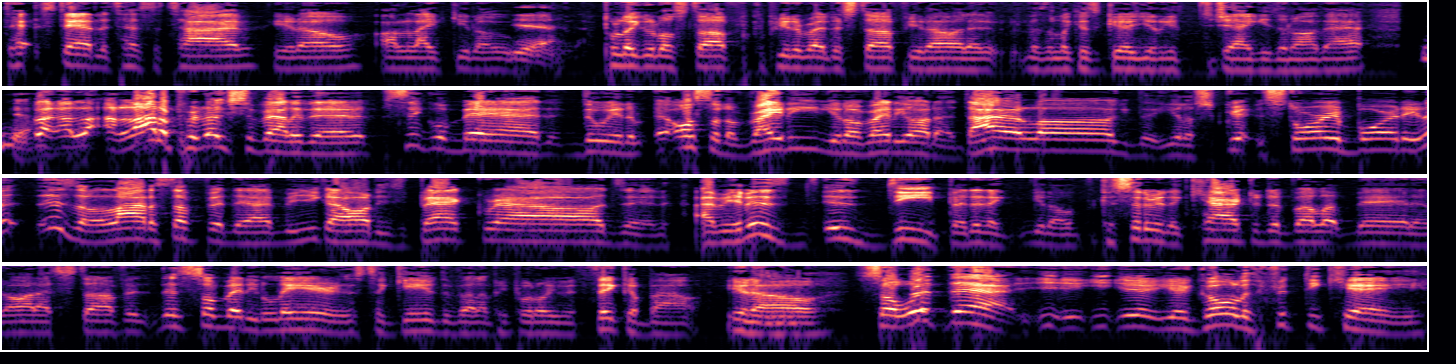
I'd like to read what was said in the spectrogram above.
t- stand the test of time. You know, unlike you know, Yeah. polygonal stuff, computer rendered stuff. You know, that it doesn't look as good. You don't get the jaggies and all that. Yeah. But a, a lot of production value there. Single man doing also the writing. You know, writing all the dialogue, the you know script storyboarding. There's a lot of stuff in there. I mean, you got all these backgrounds, and I mean, it is is deep. And then you know, considering the character development and all that stuff, it, there's so many layers to game development people don't even think about. You know, so with that, y- y- your goal is 50k,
